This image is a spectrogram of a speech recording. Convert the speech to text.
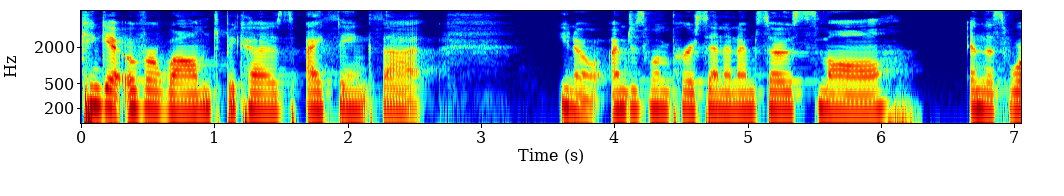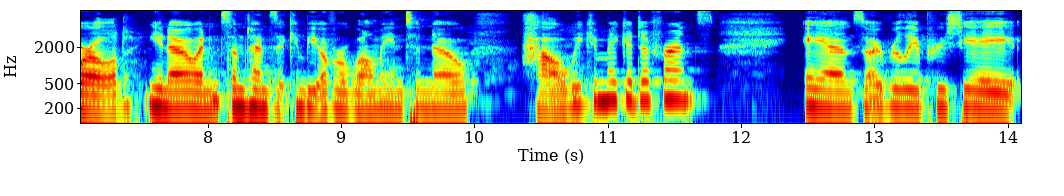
can get overwhelmed because I think that, you know, I'm just one person and I'm so small in this world, you know, and sometimes it can be overwhelming to know how we can make a difference. And so I really appreciate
